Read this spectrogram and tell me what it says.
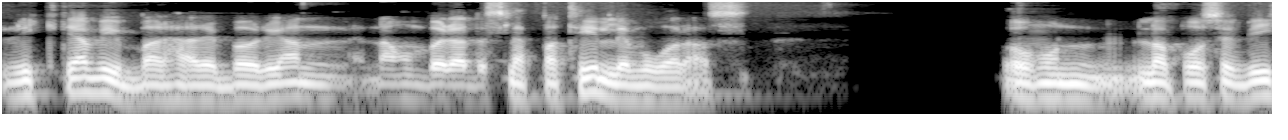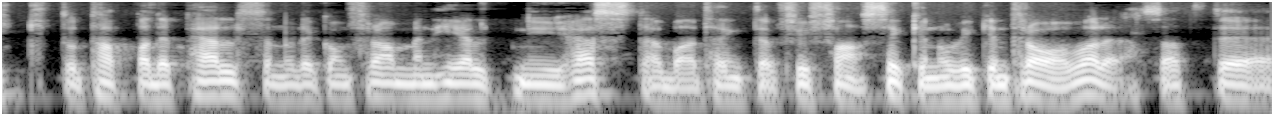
riktiga vibbar här i början när hon började släppa till i våras. Och hon la på sig vikt och tappade pälsen och det kom fram en helt ny häst Jag Bara tänkte fy fasiken och vilken travare. Så att, eh,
